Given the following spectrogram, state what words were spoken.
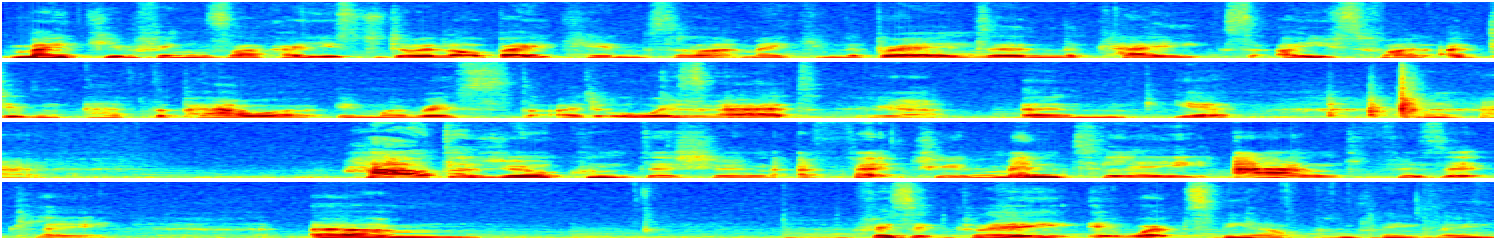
making things like I used to do a lot of baking so like making the bread Mm. and the cakes I used to find I didn't have the power in my wrist that I'd always had Yeah. and yeah Okay. How does your condition affect you mentally and physically? um physically it wets me out completely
